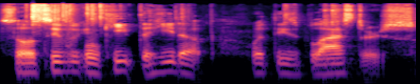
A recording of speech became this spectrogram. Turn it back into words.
So let's see if we can keep the heat up with these blasters.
